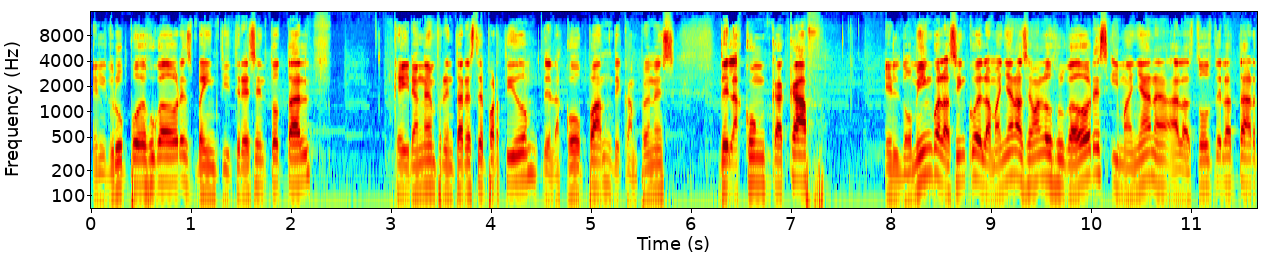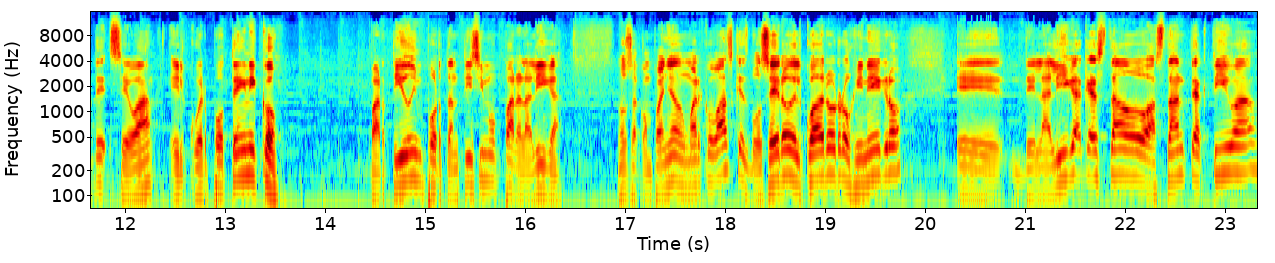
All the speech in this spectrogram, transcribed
el grupo de jugadores, 23 en total, que irán a enfrentar este partido de la Copa de Campeones de la CONCACAF. El domingo a las 5 de la mañana se van los jugadores y mañana a las 2 de la tarde se va el cuerpo técnico. Partido importantísimo para la liga. Nos acompaña don Marco Vázquez, vocero del cuadro rojinegro eh, de la liga que ha estado bastante activa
